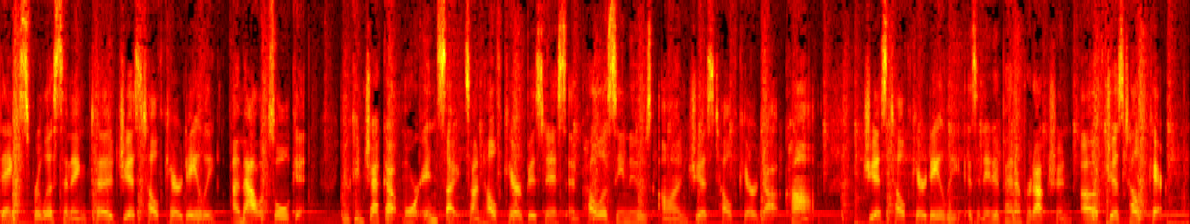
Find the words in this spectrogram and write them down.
Thanks for listening to GIST Healthcare Daily. I'm Alex Olgin. You can check out more insights on healthcare business and policy news on gisthealthcare.com. GIST Healthcare Daily is an independent production of GIST Healthcare.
